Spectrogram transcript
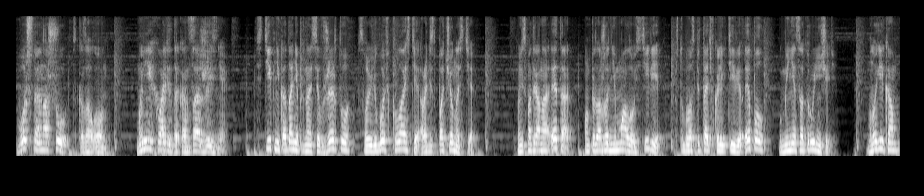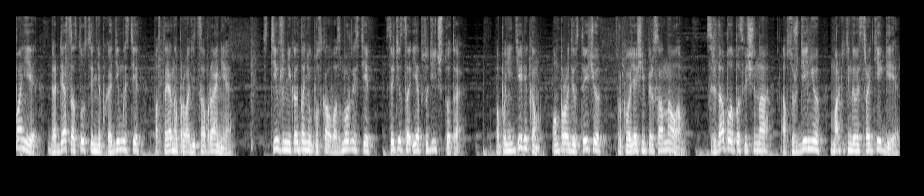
"Вот что я ношу", сказал он. "Мне их хватит до конца жизни". Стив никогда не приносил в жертву свою любовь к власти ради сплоченности. Но несмотря на это, он приложил немало усилий, чтобы воспитать в коллективе Apple умение сотрудничать. Многие компании гордятся отсутствием необходимости постоянно проводить собрания. Стив же никогда не упускал возможности встретиться и обсудить что-то. По понедельникам он проводил встречу с руководящим персоналом. Среда была посвящена обсуждению маркетинговой стратегии.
